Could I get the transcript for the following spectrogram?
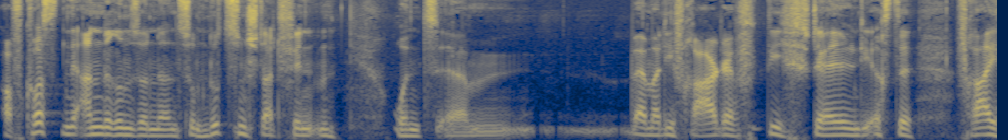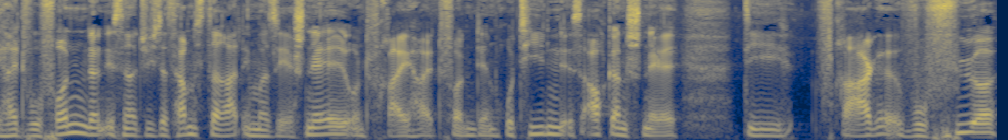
auf Kosten der anderen, sondern zum Nutzen stattfinden. Und ähm, wenn wir die Frage die stellen, die erste Freiheit wovon, dann ist natürlich das Hamsterrad immer sehr schnell und Freiheit von den Routinen ist auch ganz schnell. Die Frage wofür,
